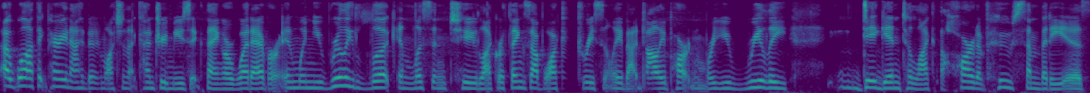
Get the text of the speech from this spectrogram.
uh, well, I think Perry and I had been watching that country music thing or whatever. And when you really look and listen to like, or things I've watched recently about Dolly Parton, where you really dig into like the heart of who somebody is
